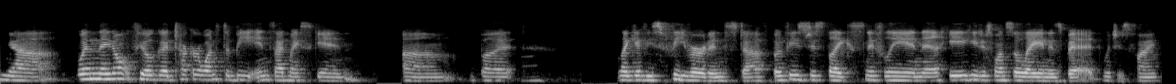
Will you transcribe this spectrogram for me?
yeah, when they don't feel good, Tucker wants to be inside my skin. Um, but like if he's fevered and stuff, but if he's just like sniffly and uh, he he just wants to lay in his bed, which is fine.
